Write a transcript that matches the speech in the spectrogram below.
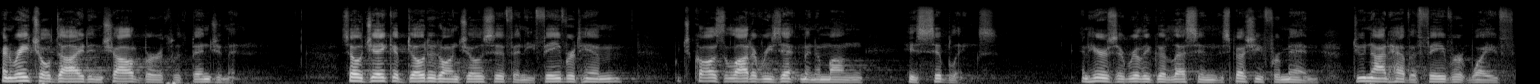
And Rachel died in childbirth with Benjamin. So Jacob doted on Joseph and he favored him, which caused a lot of resentment among his siblings. And here's a really good lesson, especially for men do not have a favorite wife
